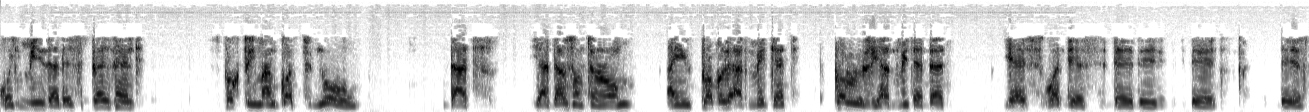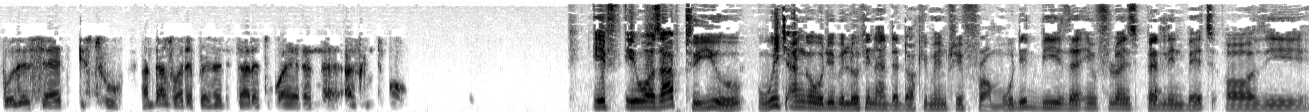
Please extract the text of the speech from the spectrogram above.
which means that the president spoke to him and got to know that he had done something wrong, and he probably admitted, probably admitted that yes, what the the the the, the exposé said is true, and that's why the president decided to go ahead and uh, ask him to go. If it was up to you, which angle would you be looking at the documentary from? Would it be the influence peddling bit or the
